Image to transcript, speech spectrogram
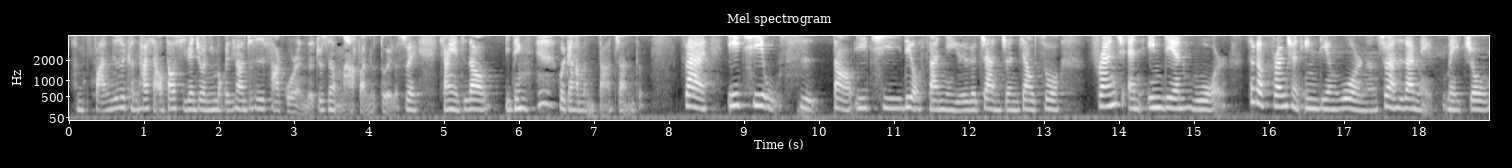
很烦，就是可能他想要到西边，就你某个地方就是法国人的，就是很麻烦就对了。所以想也知道一定会跟他们打战的。在一七五四到一七六三年有一个战争叫做。French and Indian War，这个 French and Indian War 呢，虽然是在美美洲，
